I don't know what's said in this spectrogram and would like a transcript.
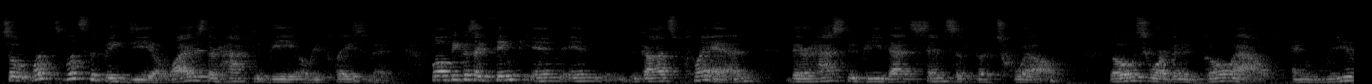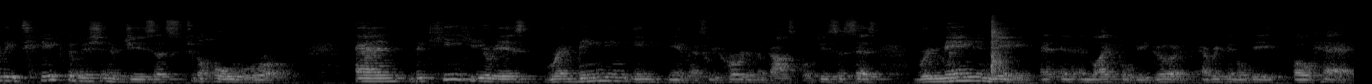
So what's, what's the big deal? Why does there have to be a replacement? Well, because I think in, in God's plan, there has to be that sense of the 12 those who are going to go out and really take the mission of Jesus to the whole world. And the key here is remaining in Him, as we heard in the gospel. Jesus says, Remain in me, and, and, and life will be good. Everything will be okay.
